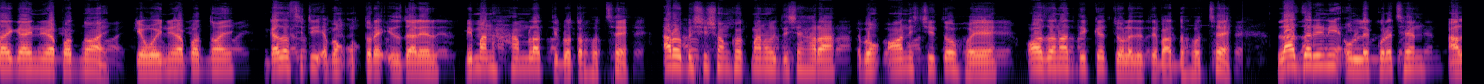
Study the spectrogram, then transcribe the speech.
জায়গায় নিরাপদ নয়, কেউই নিরাপদ নয় গাজা সিটি এবং উত্তরে ইসরায়েলের বিমান হামলা তীব্রতর হচ্ছে। আরও বেশি সংখ্যক মানুষ দিশেহারা এবং অনিশ্চিত হয়ে অজানার দিকে চলে যেতে বাধ্য হচ্ছে। লাজারিনি উল্লেখ করেছেন আল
